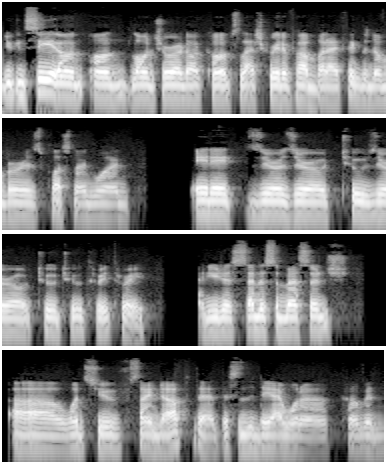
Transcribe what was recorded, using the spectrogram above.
you can see it on on launchora.com slash creative hub but i think the number is plus nine one eight eight zero zero two zero two two three three and you just send us a message uh, once you've signed up that this is the day i want to come and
